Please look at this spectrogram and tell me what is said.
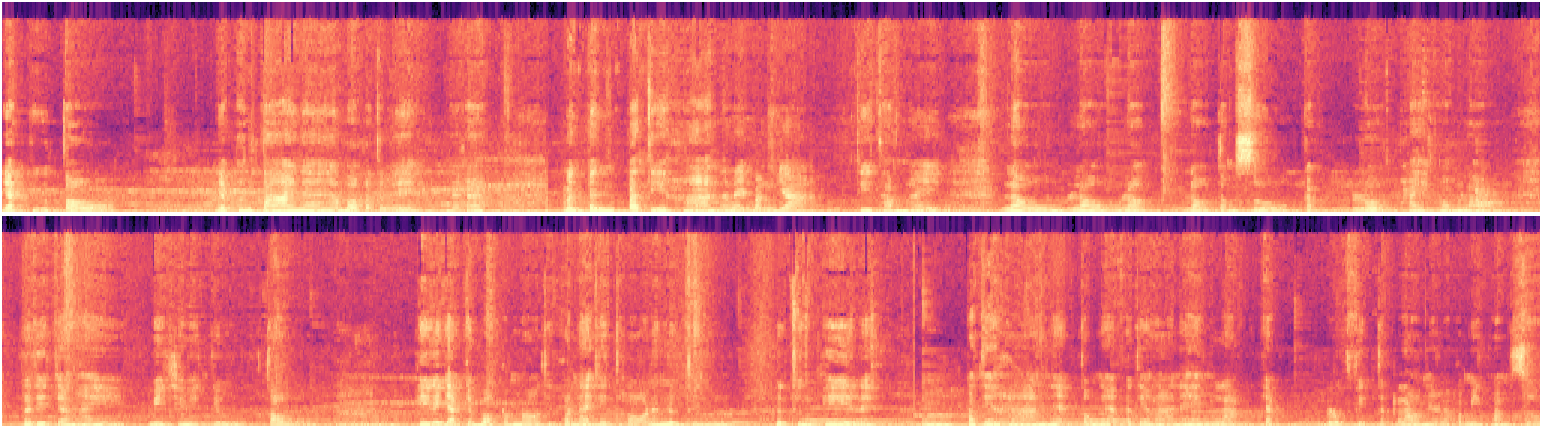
อยากอยู่ต่อ อย่าเพิ่งตายนะ บอกกับตัวเองนะคะ มันเป็นปฏิหารอะไรบางอย่างที่ทำให้เราเราเราเราต้องสู้กับ โรคภัยของเรา เพื่อที่จะให้มีชีวิตอยู่ต่อ พี่ก็อยากจะบอกน้องๆที่คนไหนที่ท้อนะนึกถึงนึกถึงพี่เลยปฏิหารเนี่ยตรงเนี้ยปฏิหารแห่งรักจากลูกศิษย์จากเราเนี่ยเราก็มีความสู้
